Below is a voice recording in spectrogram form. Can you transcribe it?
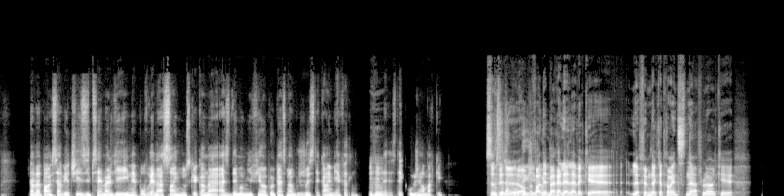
j'avais peur que ça vire cheesy puis ça ait mal vieilli, mais pour vrai, la scène où ce que comme elle, elle se démomifie un peu puis elle se met à bouger, c'était quand même bien fait. là. Mhm. C'était- C'était cool, j'ai embarqué. Ça, Moi, je- on peut faire des parallèles avec euh, le film de 99, là, que...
